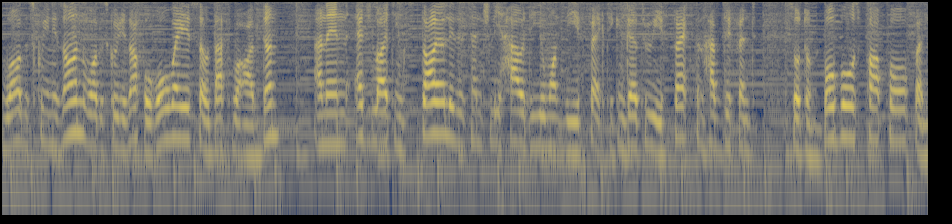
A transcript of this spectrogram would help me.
while the screen is on while the screen is off or always. So that's what I've done. And then edge lighting style is essentially how do you want the effect. You can go through effect and have different sort of bubbles pop up and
